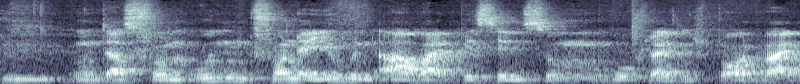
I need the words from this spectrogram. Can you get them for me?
Mhm. Und das von, von der Jugendarbeit bis hin zum Hochleistungssport, weil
